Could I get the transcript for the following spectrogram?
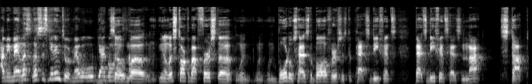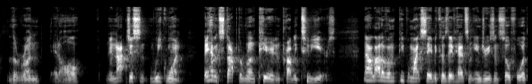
I mean, man, let's let's just get into it, man. What, what we got going? On? So, uh, you know, let's talk about first uh, when when when Bortles has the ball versus the Pats defense. Pats defense has not stopped the run at all, and not just week one. They haven't stopped the run period in probably two years. Now, a lot of them people might say because they've had some injuries and so forth,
